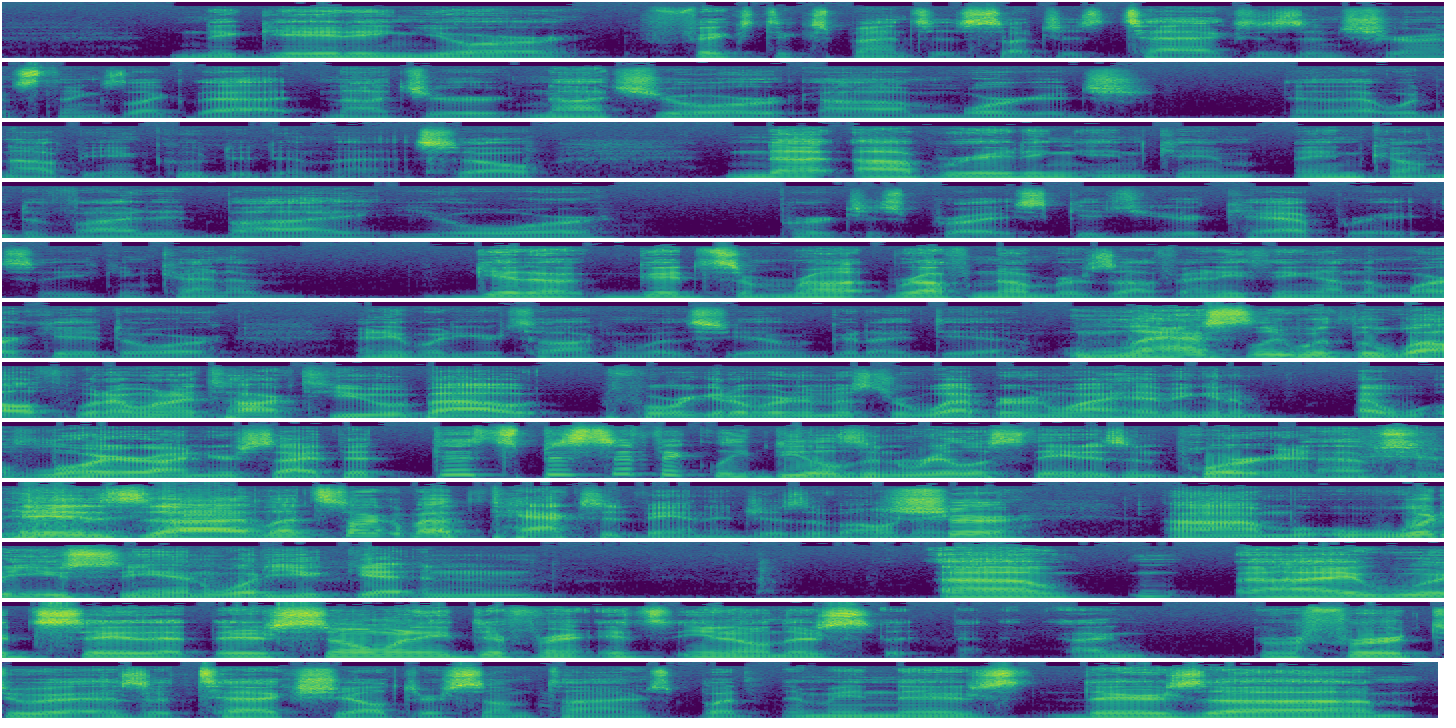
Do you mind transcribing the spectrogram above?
negating your fixed expenses such as taxes, insurance, things like that. Not your not your uh, mortgage. That would not be included in that. So net operating income income divided by your purchase price gives you your cap rate. So you can kind of get a good some rough numbers off anything on the market or anybody you're talking with, so you have a good idea. Lastly, with the wealth, what I want to talk to you about before we get over to Mr. Weber and why having an, a lawyer on your side that, that specifically deals in real estate is important. Absolutely. Is uh, let's talk about tax advantages of owning. Sure. Um, what are you seeing? What are you getting? Uh, I would say that there's so many different. It's you know there's I refer to it as a tax shelter sometimes, but I mean there's there's um,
